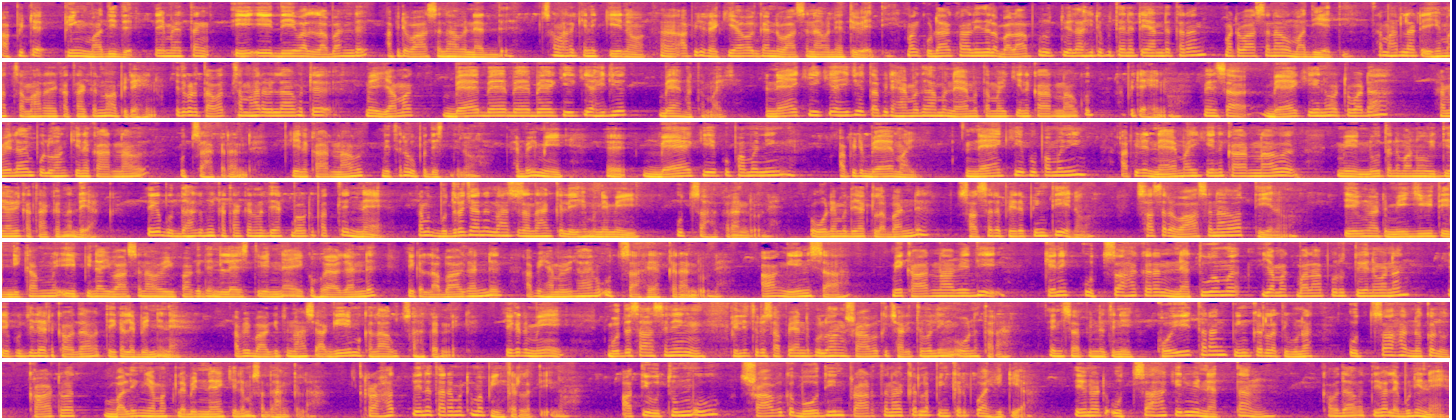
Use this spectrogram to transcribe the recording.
අපිට පින් මදිද? එම නැත්තං ඒ ඒ දේවල් ලබන්ඩ අපිට වාසනාව නැද්ද? සමහර කෙනෙක් කියනවා අපිට රැකියාවක් ගණඩ වාසනාව නැතිව ඇති. මං කුඩා කාලීදල බලාපොරොත්තු වෙලා හිටපු තැනට යන්ඩ තරම් මට වාසනාව මදී ඇති. සමහරලාට එහෙමත් සමහරය කතා කරනවා අපිට එහෙන එතකොට තවත් සමහර වෙලාවට මේ යමක් බෑ බෑ බෑ බෑ කිය කිය හිටියොත් බෑම තමයි. නෑ කිය කිය හිටියොත් අපිට හැමදාම නෑම තමයි කියන කාරණාවකුත් අපිට ඇහෙනවා. මෙනිසා බෑ කියනවට වඩා හැමේලාම් පුළුවන් කියන කාරණාව උත්සාහ කරන්න කියන කාරණාව නිතර උපදෙස් දෙනවා හැබැයි මේ බෑ කියපු පමණින් අපිට බෑමයි. නෑ කියපු පමණින් අපිට නෑමයි කියන කාරණාව මේ නූතන මනෝ විද්‍යාව කතා කරන දෙයක්. ඒක බුද්ධාගමේ කතා කරන දෙයක් බවට පත්වේ නෑ. නමුත් බුදුරජාණන් වහස සඳහන් කළ එහෙම නෙමෙයි උත්සාහ කරන්න ඕනෑ. ඕනැම දෙයක් ලබන්ඩ සසර පෙරපින් තියෙනවා. සසර වාසනාවත් තියෙනවා. ඒ වුණට මේ ජීවිතේ නිකම්ම ඒ පිනයි වාසනාව විපාක දෙන්න ලෑස්ති වෙන්න එක හොයාගණ්ඩ එක ලබාගණ්ඩ අපි හැමවෙලාම උත්සාහයක් කරන්න ඕනෑ. ආං ඒ නිසා මේ කාරණාවේදී කෙනෙක් උත්සාහ කරන්න නැතුවම යමක් බලාපොරොත්තු වෙනවනම් ඒ පුද්ජලයට කවදාවත් ඒක ලැබෙන්නේ නෑ. අපි භාගිතුන් හස අගේම කලා උත්සාහ කරන එක. ඒකට මේ බුද්ධ ශාසනයෙන් පිළිතුරු සපයන්ට පුළුවන් ශ්‍රාවක චරිතවලින් ඕන තරම්. එනිසා පින්නතින කොයි තරං පින් කරලා තිබුණත් උත්සාහ නොකළුත් කාටවත් බලින් යමක් ලැබෙන්නෑ කියලම සඳහන් කළා. රහත් වෙන තරමටම පින් කරලා තියෙනවා. අති උතුම් වූ ශ්‍රාවක බෝධීන් ප්‍රාර්ථනා කරලා පින්කරපුවා හිටියා. ඒවනට උත්සාහ කිරුවේ නැත්තං කවදාවත් ඒවා ලැබුණේ නෑ.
